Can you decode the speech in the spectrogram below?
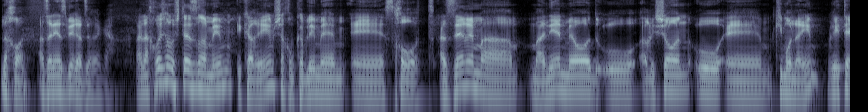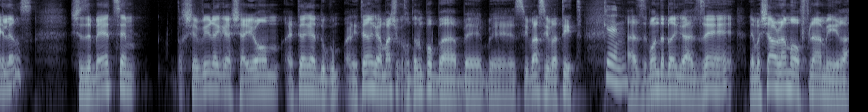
נכון אז אני אסביר את זה רגע. אנחנו יש לנו שתי זרמים עיקריים שאנחנו מקבלים מהם אה, סחורות. הזרם המעניין מאוד הוא הראשון הוא אה, קמעונאים, retailers, שזה בעצם, תחשבי רגע שהיום, אני אתן רגע, דוג... אני אתן רגע משהו, אנחנו מדברים פה ב, ב, בסביבה סביבתית. כן. אז בוא נדבר רגע על זה, למשל עולם האופנה המהירה,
